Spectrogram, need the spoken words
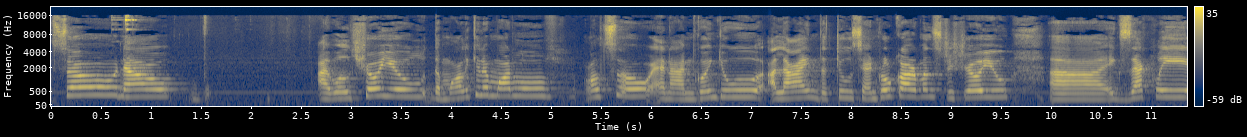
So now I will show you the molecular model also and I'm going to align the two central carbons to show you uh, exactly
